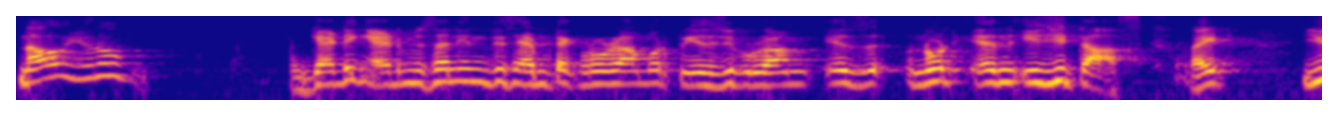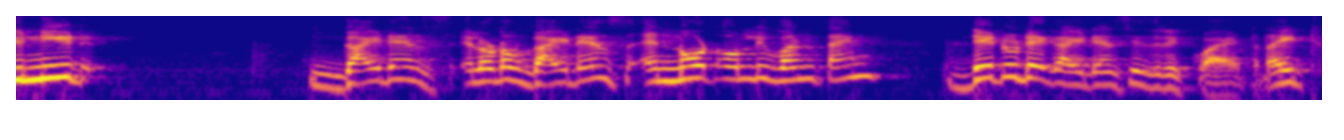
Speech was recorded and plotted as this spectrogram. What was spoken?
Now you know getting admission in this mtech program or phd program is not an easy task right? You need guidance a lot of guidance and not only one time day to day guidance is required right?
